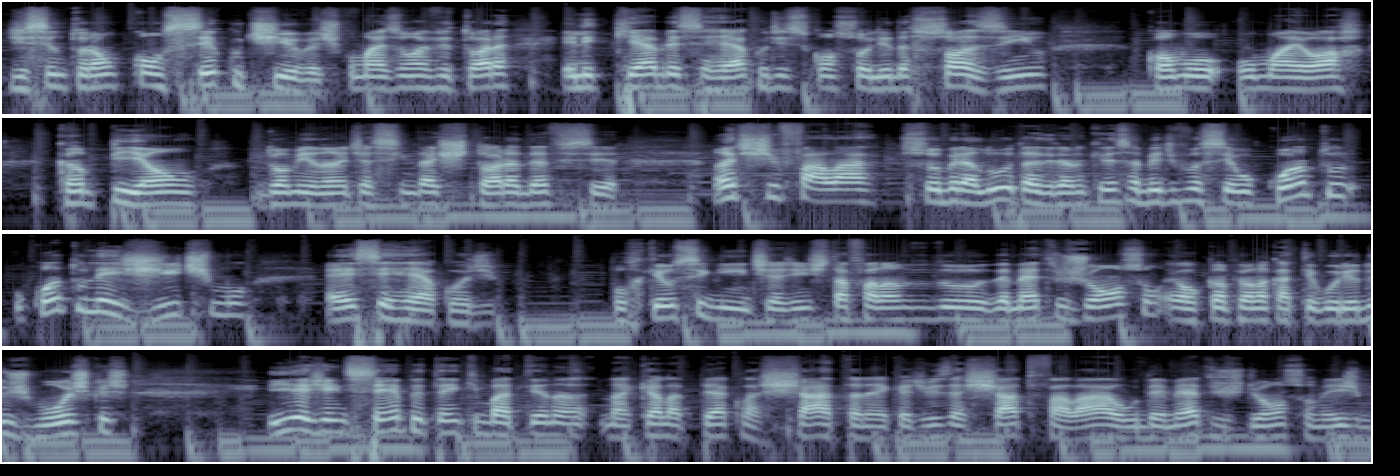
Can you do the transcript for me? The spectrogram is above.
de cinturão consecutivas. Com mais uma vitória, ele quebra esse recorde e se consolida sozinho como o maior campeão dominante assim da história do UFC. Antes de falar sobre a luta, Adriano, queria saber de você o quanto, o quanto legítimo é esse recorde. Porque é o seguinte, a gente está falando do Demetrius Johnson, é o campeão na categoria dos moscas, e a gente sempre tem que bater na, naquela tecla chata, né? Que às vezes é chato falar, o Demetrius Johnson mesmo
